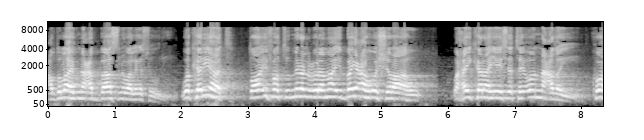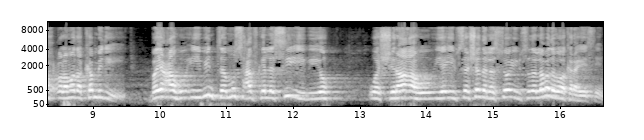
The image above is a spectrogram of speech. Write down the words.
Cabdullaahi bnu cabbaasna waa laga soo wariyey. Wa karihat daa'ifatu min alculamaa'i baycahu wa shiraa'ahu. Waxay karaahiyaysatay oo nacday koox culammada ka midii. Baycahu iibinta musxafka la sii iibiyo wa shiraa'ahu iyo iibsashada la soo iibsado labadaba waa karaahiyaysteen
